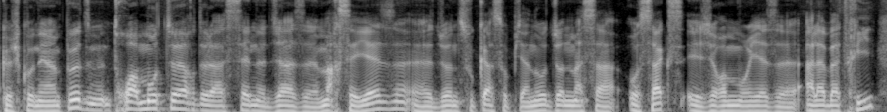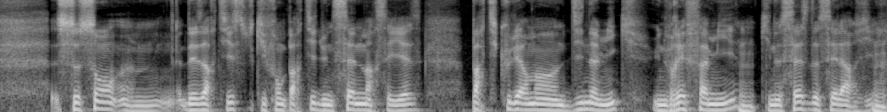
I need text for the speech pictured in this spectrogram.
que je connais un peu, trois moteurs de la scène jazz marseillaise, euh, John Soukas au piano, John Massa au sax et Jérôme Mouriez euh, à la batterie. Ce sont euh, des artistes qui font partie d'une scène marseillaise particulièrement dynamique, une vraie famille mm. qui ne cesse de s'élargir. Mm.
